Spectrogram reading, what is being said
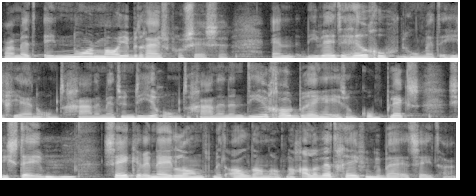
Maar met enorm mooie bedrijfsprocessen. En die weten heel goed hoe met de hygiëne om te gaan en met hun dieren om te gaan. En een dier grootbrengen is een complex systeem. Mhm. Zeker in Nederland, met al dan ook nog alle wetgeving erbij, et cetera.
